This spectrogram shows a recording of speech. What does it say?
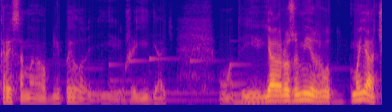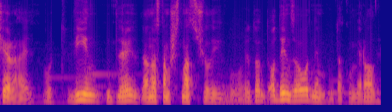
крисами обліпило і вже їдять. От. І я розумію, от моя черга, от він, а нас там 16 чоловік було. Один за одним так умирали.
